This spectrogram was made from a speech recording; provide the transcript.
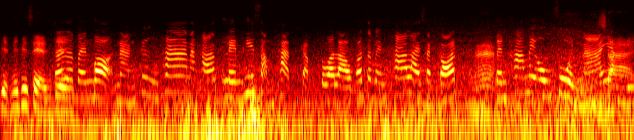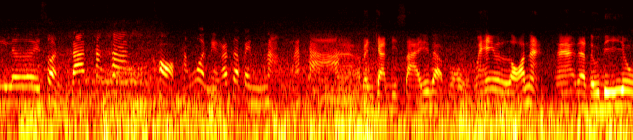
บริดนี่พิเศษจก็ริงจะเป็นเบาะหนังกึ่งผ้านะคะ เลนส์ที่สัมผัสกับตัวเราก็จะเป็นผ้าลายสกอตอ่าเป็นผ้าไม่อมฝุ่นนะใช่อย่างดีเลย ส่วนด้านข้างๆขอบทั้งหมดเนี่ยก็จะเป็นหนังนะคะอ่าเป็นการดีไซน์ที่แบบโอ้โหไม่ให้มันร้อนอะนะฮะแต่ดูดีอยู่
